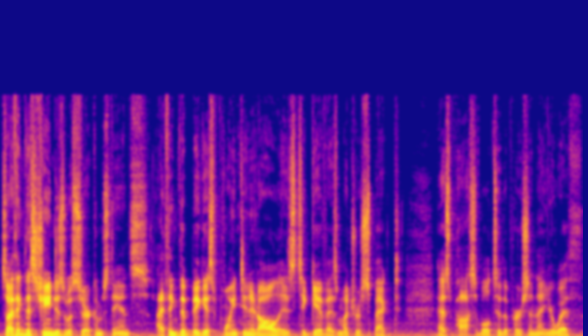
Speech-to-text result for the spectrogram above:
So I think this changes with circumstance. I think the biggest point in it all is to give as much respect as possible to the person that you're with.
